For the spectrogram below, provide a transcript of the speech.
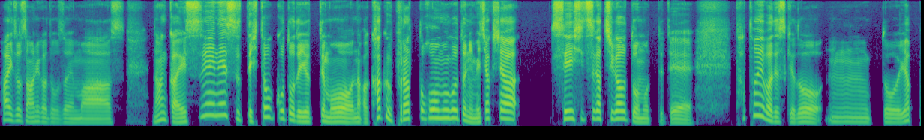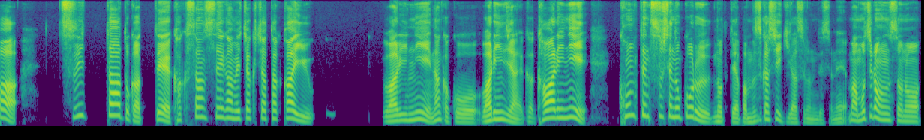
はい、ゾウさんありがとうございます。なんか SNS って一言で言っても、なんか各プラットフォームごとにめちゃくちゃ性質が違うと思ってて、例えばですけど、うんと、やっぱ、ツイッターとかって拡散性がめちゃくちゃ高い割に、なんかこう、割にじゃないか、代わりに、コンテンツとして残るのってやっぱ難しい気がするんですよね。まあ、もちろんその、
